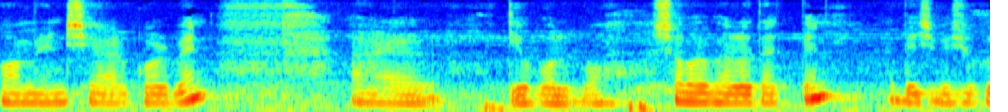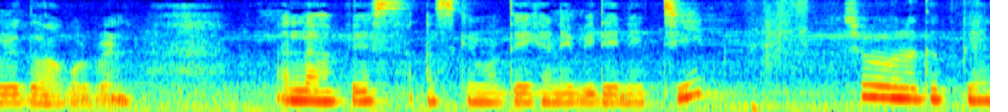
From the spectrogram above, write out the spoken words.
কমেন্ট শেয়ার করবেন। আর কেউ বলব, সবাই ভালো থাকবেন বেশি বেশি করে দোয়া করবেন। আল্লাহ হাফেজ আজকের মতো এখানে বিদায় নিচ্ছি। সবাই ভালো থাকবেন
